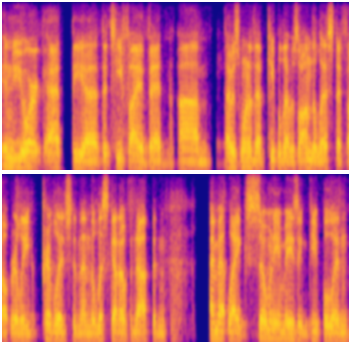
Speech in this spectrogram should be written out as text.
in New York at the uh, the TFI event. Um, I was one of the people that was on the list. I felt really privileged, and then the list got opened up, and I met like so many amazing people. And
